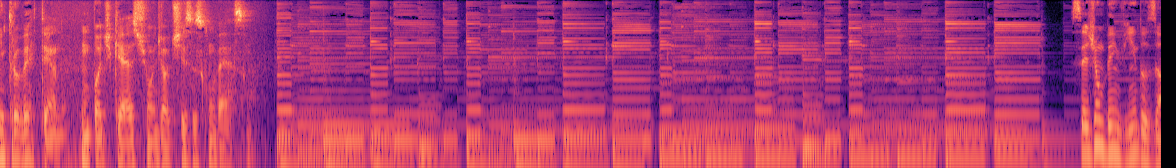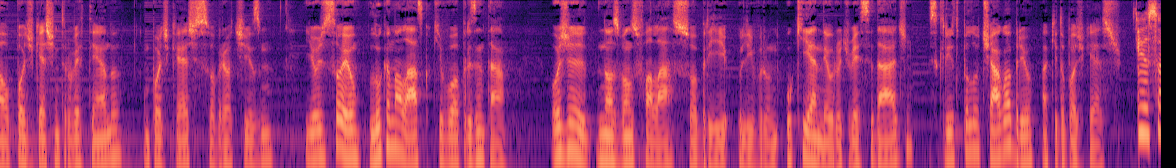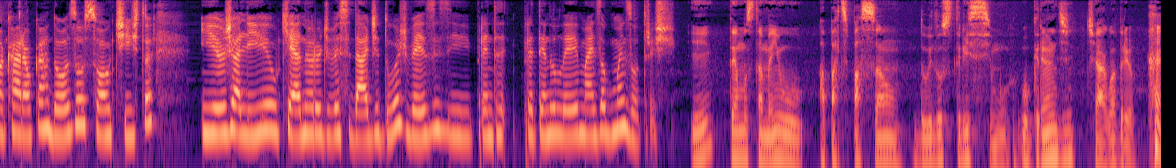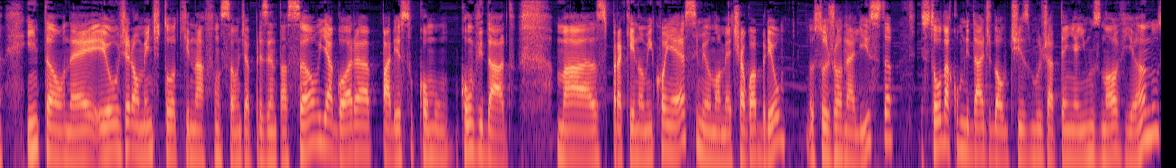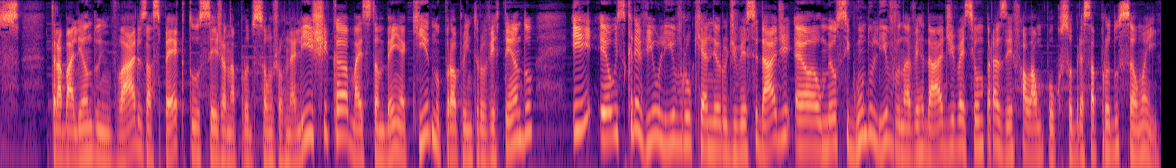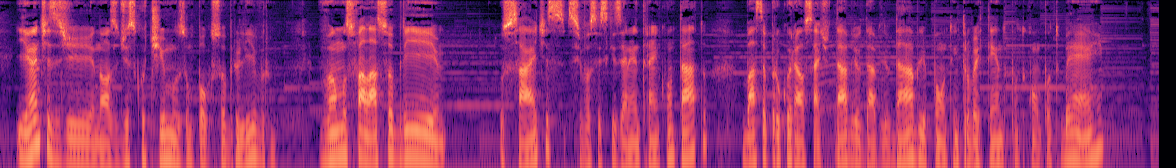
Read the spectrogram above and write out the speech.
Introvertendo, um podcast onde autistas conversam. Sejam bem-vindos ao podcast Introvertendo, um podcast sobre autismo. E hoje sou eu, Luca Nolasco, que vou apresentar. Hoje nós vamos falar sobre o livro O que é Neurodiversidade, escrito pelo Tiago Abril, aqui do podcast. Eu sou a Carol Cardoso, sou autista e eu já li o que é neurodiversidade duas vezes e pretendo ler mais algumas outras. E temos também o, a participação do ilustríssimo, o grande Tiago Abreu. então, né, eu geralmente estou aqui na função de apresentação e agora apareço como um convidado. Mas para quem não me conhece, meu nome é Tiago Abreu, eu sou jornalista, estou na comunidade do autismo já tem aí uns nove anos trabalhando em vários aspectos, seja na produção jornalística, mas também aqui no próprio Introvertendo. E eu escrevi o livro que é Neurodiversidade, é o meu segundo livro, na verdade, e vai ser um prazer falar um pouco sobre essa produção aí. E antes de nós discutirmos um pouco sobre o livro, vamos falar sobre os sites, se vocês quiserem entrar em contato, basta procurar o site www.introvertendo.com.br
